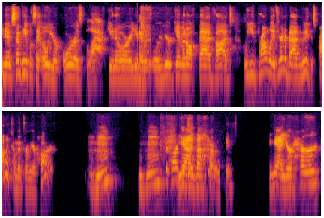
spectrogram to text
you know, some people say, "Oh, your aura's black," you know, or you know, or you're giving off bad vibes. Well, you probably, if you're in a bad mood, it's probably coming from your heart. mhm mhm Your heart Yeah, the heart- yeah, your heart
